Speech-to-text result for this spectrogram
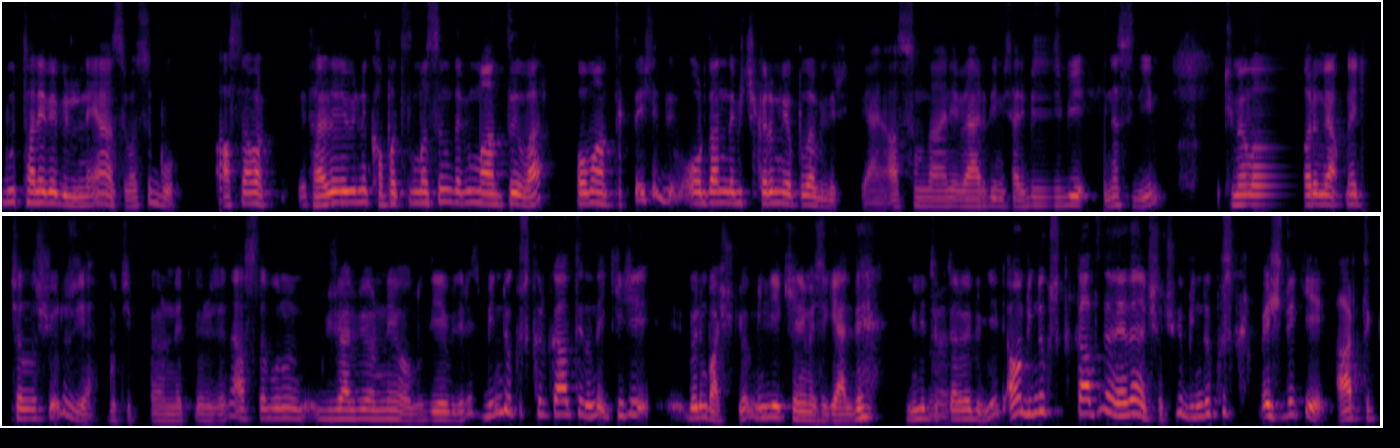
bu talebe birliğine yansıması bu. Aslında bak talebe birliğinin kapatılmasının da bir mantığı var. O mantıkta işte oradan da bir çıkarım yapılabilir. Yani aslında hani verdiğimiz hani biz bir nasıl diyeyim tüme varım yapmaya çalışıyoruz ya bu tip örnekler üzerine. Aslında bunun güzel bir örneği oldu diyebiliriz. 1946 yılında ikinci bölüm başlıyor. Milli kelimesi geldi. Milli Türk evet. Birliği. Ama 1946'da neden açılıyor? Çünkü 1945'teki artık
